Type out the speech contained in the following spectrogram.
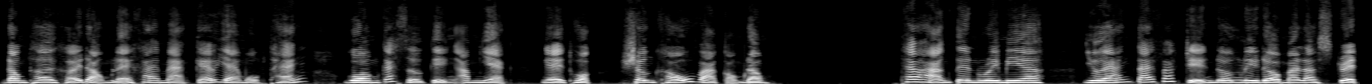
đồng thời khởi động lễ khai mạc kéo dài một tháng, gồm các sự kiện âm nhạc, nghệ thuật, sân khấu và cộng đồng. Theo hãng tin Premier, dự án tái phát triển đường Leader Miller Street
